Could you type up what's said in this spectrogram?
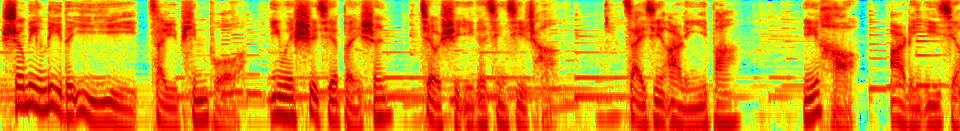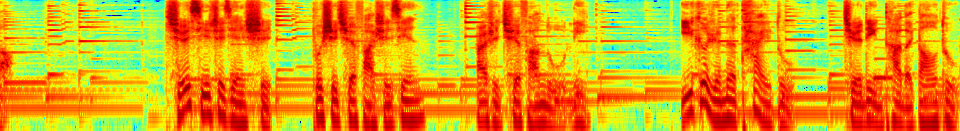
生命力的意义在于拼搏，因为世界本身就是一个竞技场。再见二零一八，你好。二零一九，学习这件事，不是缺乏时间，而是缺乏努力。一个人的态度，决定他的高度。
